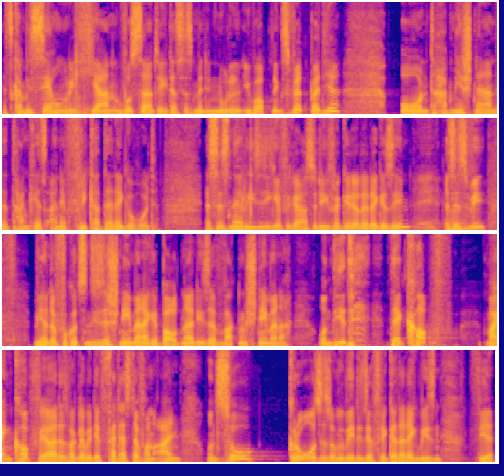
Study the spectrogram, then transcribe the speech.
Jetzt kam ich sehr hungrig hier an, wusste natürlich, dass das mit den Nudeln überhaupt nichts wird bei dir und habe mir schnell an der Tanke jetzt eine Frikadelle geholt. Es ist eine riesige Frikadelle. Hast du die Frikadelle gesehen? es ist wie, wir haben doch vor kurzem diese Schneemänner gebaut, ne? diese Wacken-Schneemänner. Und die, der Kopf, mein Kopf, ja, das war glaube ich der fetteste von allen und so groß ist ungefähr diese Frikadelle gewesen für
